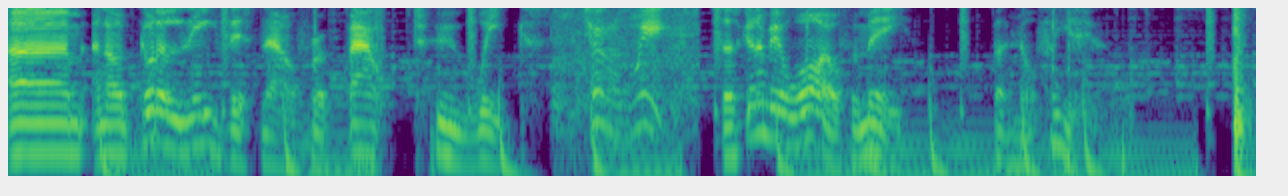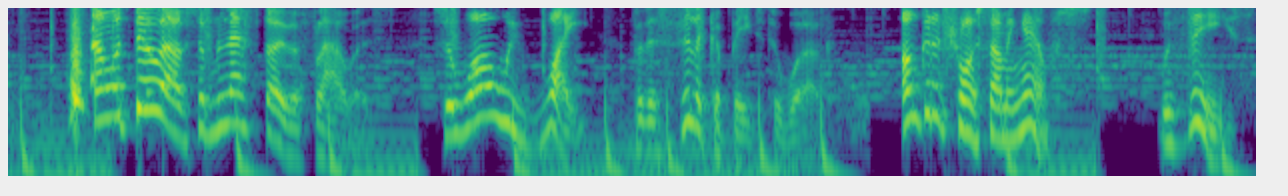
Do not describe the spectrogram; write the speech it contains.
Um, and I've got to leave this now for about two weeks. Two weeks? So it's going to be a while for me, but not for you. Now I do have some leftover flowers. So while we wait for the silica beads to work, I'm going to try something else with these.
